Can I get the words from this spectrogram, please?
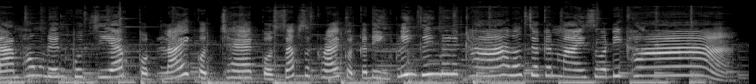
ตามห้องเรียนครูเจี๊ยบ กดไลค์ กดแชร์ กด Subscribe กดกระดิ่งกลิ้งกลิ้งๆด้วยนะคะ แล้วเจอกันใหม่ สวัสดีค่ะ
